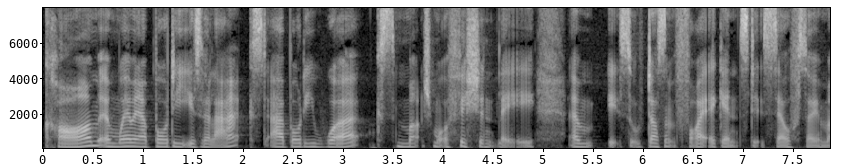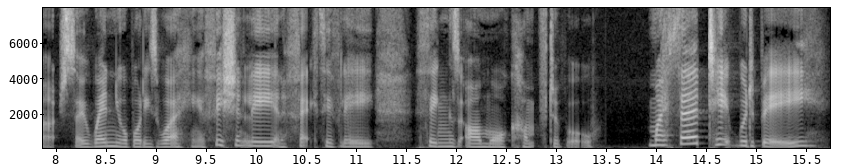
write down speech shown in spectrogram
calm and when our body is relaxed, our body works much more efficiently and it sort of doesn't fight against itself so much. So when your body's working efficiently and effectively, things are more comfortable. My third tip would be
